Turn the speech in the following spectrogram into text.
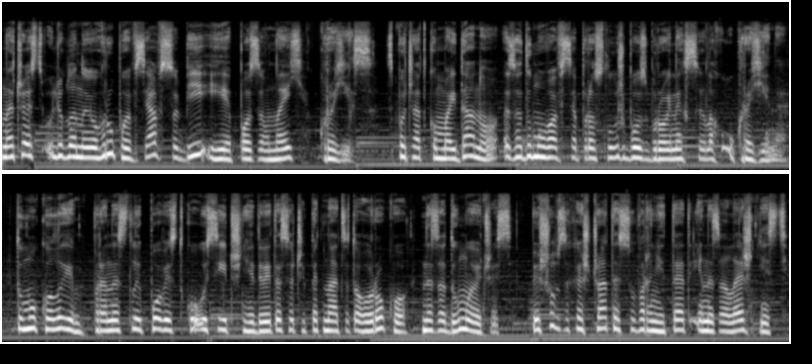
На честь улюбленої групи взяв собі і позивний круїз. З початком майдану задумувався про службу у збройних силах України. Тому, коли принесли повістку у січні 2015 року, не задумуючись, пішов захищати суверенітет і незалежність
